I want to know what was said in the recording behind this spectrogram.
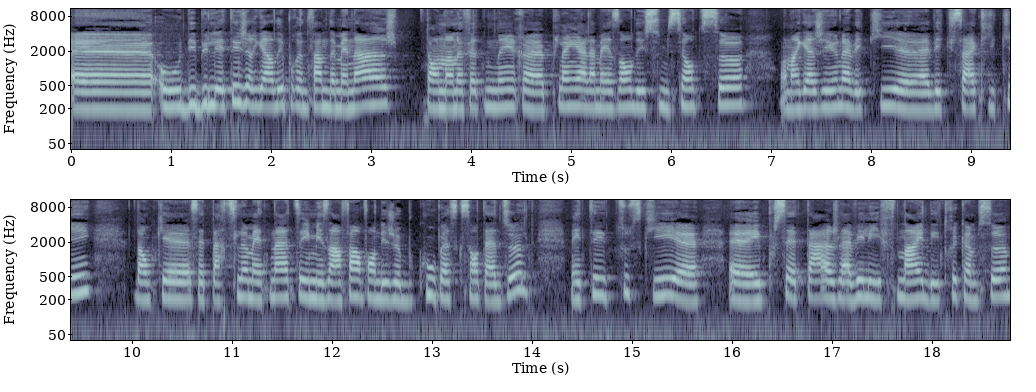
Euh, au début de l'été, j'ai regardé pour une femme de ménage. On en a fait venir euh, plein à la maison, des soumissions, tout ça. On a engagé une avec qui, avec qui ça a cliqué. Donc, cette partie-là, maintenant, tu sais, mes enfants en font déjà beaucoup parce qu'ils sont adultes. Mais tu sais, tout ce qui est euh, époussettage, laver les fenêtres, des trucs comme ça,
